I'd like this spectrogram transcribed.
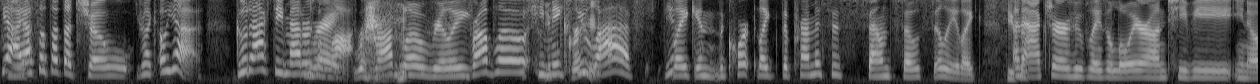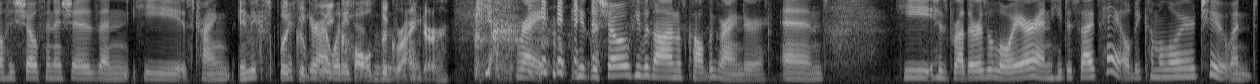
yeah. I also thought that show. You're like, oh yeah, good acting matters right. a lot. Rob Lowe really. Rob Lowe, he He's makes great. you laugh. Yeah. Like in the court, like the premises sound so silly. Like He's an a- actor who plays a lawyer on TV. You know, his show finishes and he is trying to Inexplicably figure out what he does called The his life. Grinder. right. He, the show he was on was called The Grinder, and he his brother is a lawyer, and he decides, hey, I'll become a lawyer too. And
